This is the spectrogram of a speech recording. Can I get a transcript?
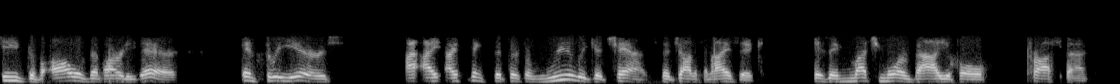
seeds of all of them already there in three years, I, I think that there's a really good chance that Jonathan Isaac is a much more valuable prospect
